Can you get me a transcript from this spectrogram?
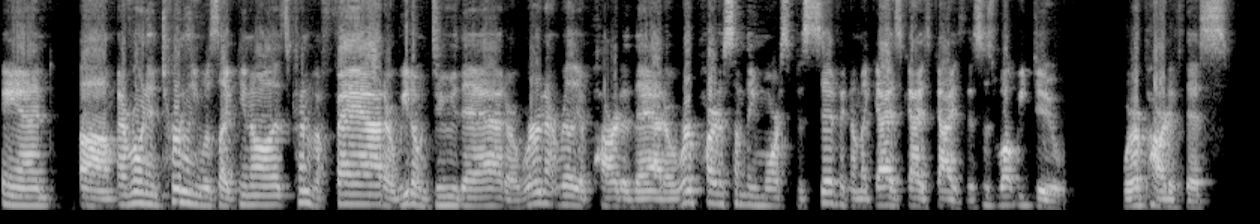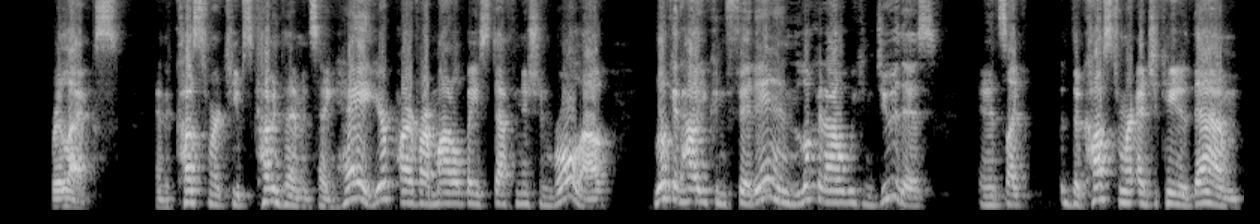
And um, everyone internally was like you know it's kind of a fad or we don't do that or we're not really a part of that or we're part of something more specific. I'm like guys guys guys this is what we do. We're a part of this. Relax. And the customer keeps coming to them and saying hey you're part of our model based definition rollout. Look at how you can fit in. Look at how we can do this. And it's like the customer educated them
